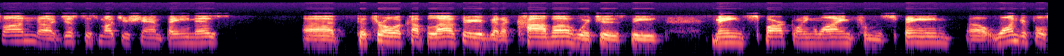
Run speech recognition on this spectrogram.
fun, uh, just as much as champagne is. Uh, to throw a couple out there, you've got a cava, which is the main sparkling wine from Spain. Uh, wonderful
